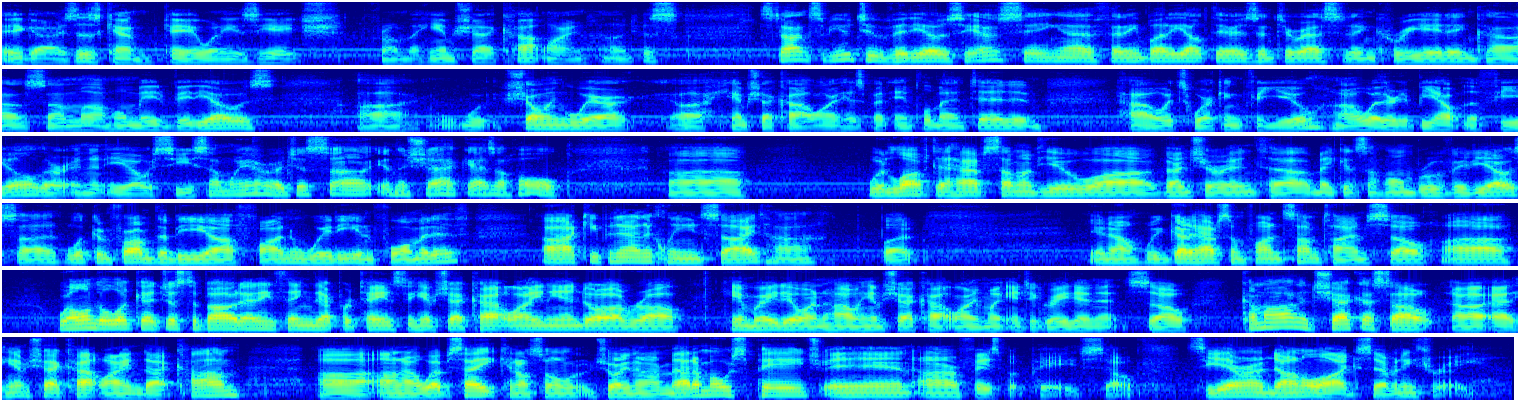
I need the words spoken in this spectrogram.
Hey guys, this is Ken, K-A-1-E-Z-H from the Ham Shack Hotline. Uh, just starting some YouTube videos here, seeing uh, if anybody out there is interested in creating uh, some uh, homemade videos, uh, showing where uh, Ham Shack Hotline has been implemented and how it's working for you, whether it be out in the field or in an EOC somewhere or just in the shack as a whole would love to have some of you uh, venture into making some homebrew videos. Uh, looking for them to be uh, fun, witty, informative. Uh, keeping it on the clean side, but you know we got to have some fun sometimes. So uh, willing to look at just about anything that pertains to Ham Shack Hotline and or uh, Ham Radio and how Ham Shack Hotline might integrate in it. So come on and check us out at hamshackhotline.com Uh, on our website. You can also join our Mattermost page and our Facebook page. So Sierra and Donald Log 73.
